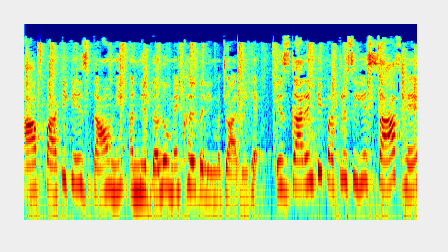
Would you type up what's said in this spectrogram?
आप पार्टी के इस दाव ने अन्य दलों में खलबली मचा दी है। इस गारंटी पत्र से ये साफ़ है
